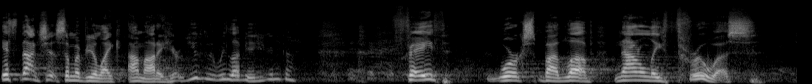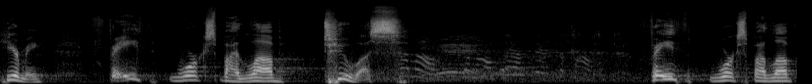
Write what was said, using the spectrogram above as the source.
It's not just some of you are like, I'm out of here. You, we love you. Going to go. Faith works by love, not only through us, hear me, faith works by love to us. Faith works by love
